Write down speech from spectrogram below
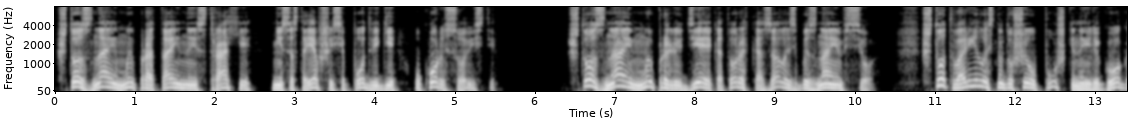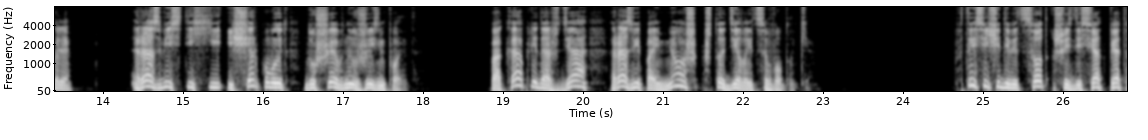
Что знаем мы про тайные страхи, несостоявшиеся подвиги, укоры совести? Что знаем мы про людей, о которых, казалось бы, знаем все? Что творилось на душе у Пушкина или Гоголя? Разве стихи исчерпывают душевную жизнь поэта? По капле дождя разве поймешь, что делается в облаке? В 1965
